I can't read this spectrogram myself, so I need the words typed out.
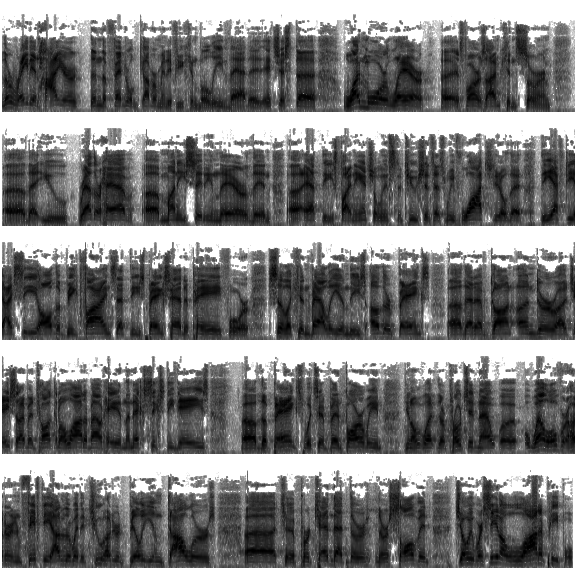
they're rated higher than the federal government, if you can believe that. It's just uh, one more layer, uh, as far as I'm concerned, uh, that you rather have money sitting there than at these financial institutions. As we've watched, you know, the, the FDIC, all the big fines that these banks had to pay for Silicon Valley and these other banks uh, that have gone under. Jason, I've been talking a lot about, hey, in the next 60 days, uh, the banks, which have been borrowing, you know, what they're approaching now, uh, well over 150, out of their way to 200 billion dollars uh, to pretend that they're they're solvent. Joey, we're seeing a lot of people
